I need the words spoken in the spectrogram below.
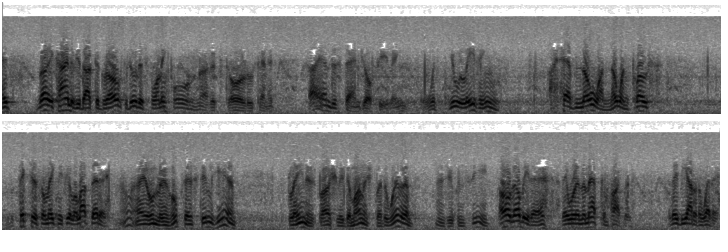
It's Very kind of you, Dr. Grove, to do this for me. Oh, not at all, Lieutenant. I understand your feelings. With you leaving, I'd have no one, no one close. The pictures will make me feel a lot better. Well, I only hope they're still here. The plane is partially demolished by the weather, as you can see. Oh, they'll be there. They were in the map compartment. They'd be out of the weather.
